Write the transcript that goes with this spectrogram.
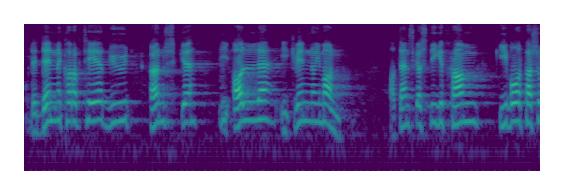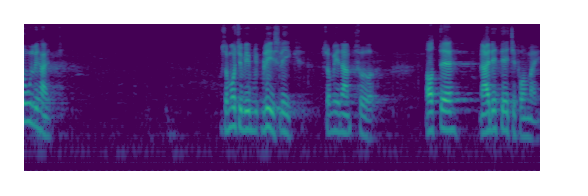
Og Det er denne karakter Gud ønsker i alle, i kvinne og i mann. At den skal stige fram i vår personlighet. Så må ikke vi bli slik som vi nevnte før, at eh, Nei, dette er ikke for meg.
